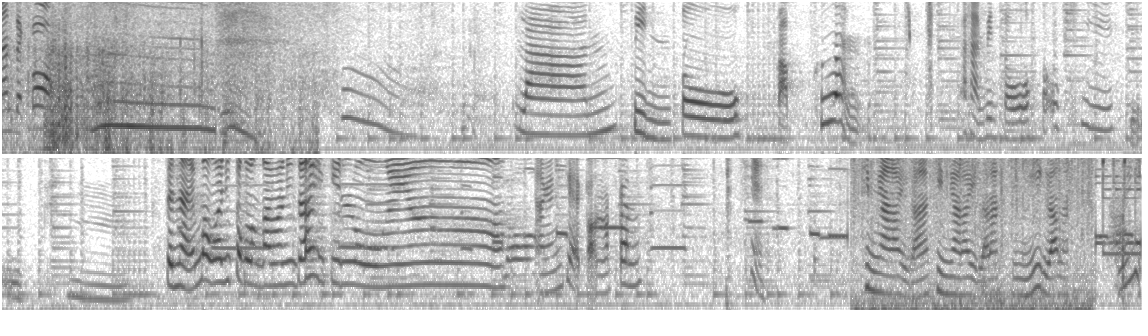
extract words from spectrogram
นะแต่ก็าหารปิ่นโตก็โอเค แต่ไหนบอกว่านี่ตกลงกันวันนี้จะให้กินโลไงอะรออันนั้นแกะก่อนละกันเฮ้ยทีมงานเราอีกแล้วนะทีมงานเราอีกแล้วนะอย่างนี้อีกแล้วนะอุ้ย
